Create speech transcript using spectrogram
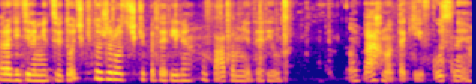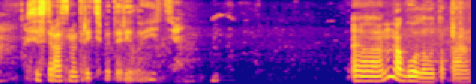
Родители мне цветочки тоже розочки подарили. Папа мне дарил. Ой, пахнут такие вкусные. Сестра, смотрите, подарила, видите? Э, ну, на голову такая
